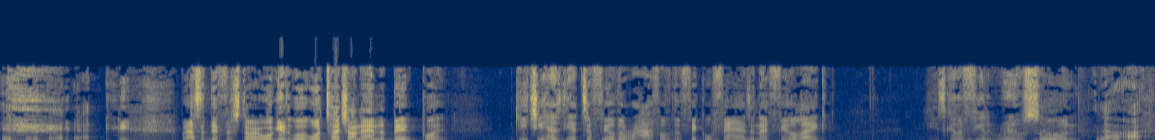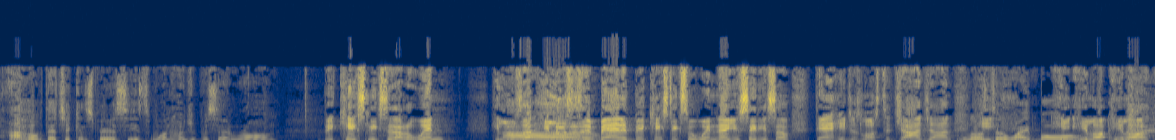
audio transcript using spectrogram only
but that's a different story. We'll get we'll, we'll touch on that in a bit. But Geechee has yet to feel the wrath of the fickle fans, and I feel like he's gonna feel it real soon. Now, I, I hope that your conspiracy is 100% wrong. Big K sneaks it out a win. He loses. Ah. He loses in band, and Big K sticks a win. Now you say to yourself, "Damn, he just lost to John John. He lost to the white ball. He, he lost. He lost.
